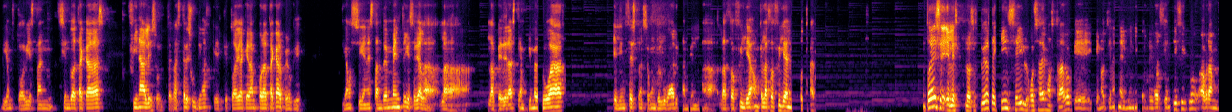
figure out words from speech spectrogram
digamos, todavía están siendo atacadas finales, o las tres últimas que, todavía quedan por atacar, pero que, digamos, siguen estando en mente, que sería la, la, pederastia en primer lugar, el incesto en segundo lugar y también la, zoofilia, aunque la zoofilia no total. Entonces, los estudios de Kinsey luego se ha demostrado que, no tienen el mínimo rigor científico. Abraham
